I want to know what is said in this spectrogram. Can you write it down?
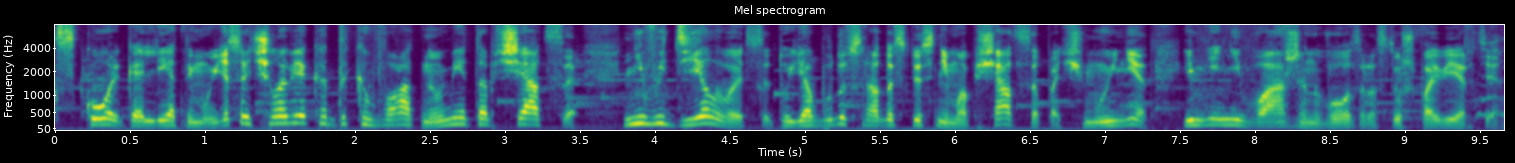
сколько лет ему. Если человек адекватный, умеет общаться, не выделывается, то я буду с радостью с ним общаться, почему и нет. И мне не важен возраст, уж поверьте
